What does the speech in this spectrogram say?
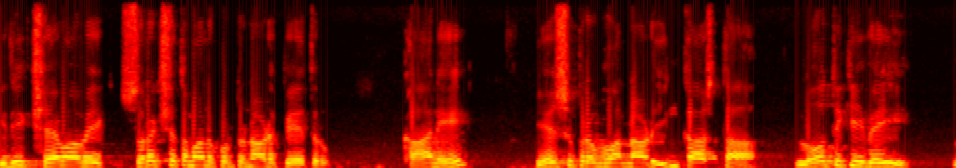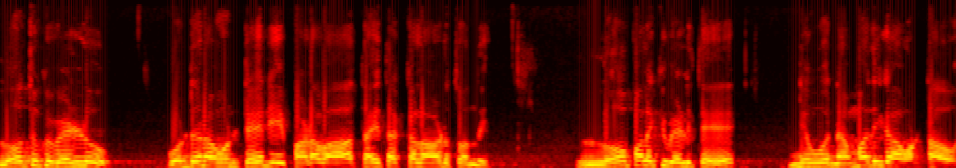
ఇది క్షేమమే సురక్షితం అనుకుంటున్నాడు పేతురు. కానీ యేసుప్రభు అన్నాడు ఇంకాస్త లోతుకి వెయ్యి లోతుకు వెళ్ళు. ఒడ్డున ఉంటే నీ పడవ తైతక్కలాడుతుంది. లోపలికి వెళితే నువ్వు నెమ్మదిగా ఉంటావు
